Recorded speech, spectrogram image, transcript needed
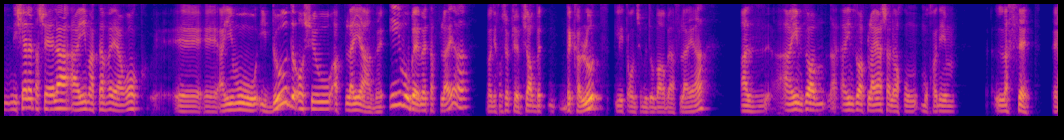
נשאלת השאלה האם התו הירוק, אה, אה, האם הוא עידוד או שהוא אפליה, ואם הוא באמת אפליה, ואני חושב שאפשר בקלות לטעון שמדובר באפליה, אז האם זו, האם זו אפליה שאנחנו מוכנים לשאת אה,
